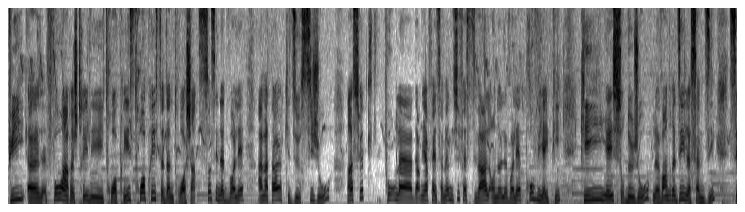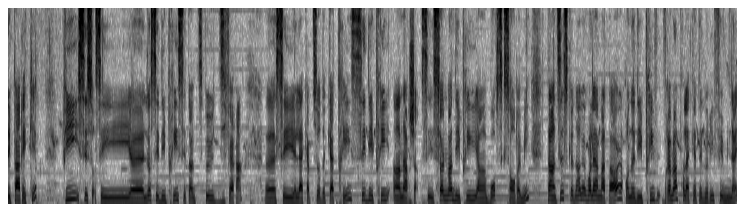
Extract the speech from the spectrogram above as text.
Puis, il faut enregistrer les trois prises. Trois prises te donnent trois chances. Ça, c'est notre volet amateur qui dure six jours. Ensuite, pour la dernière fin de semaine du festival, on a le volet Pro VIP qui est sur deux jours, le vendredi et le samedi. C'est par équipe. Puis c'est ça, c'est euh, là c'est des prix, c'est un petit peu différent. Euh, c'est la capture de quatre prises, c'est des prix en argent. C'est seulement des prix en bourse qui sont remis, tandis que dans le volet amateur, on a des prix vraiment pour la catégorie féminin,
